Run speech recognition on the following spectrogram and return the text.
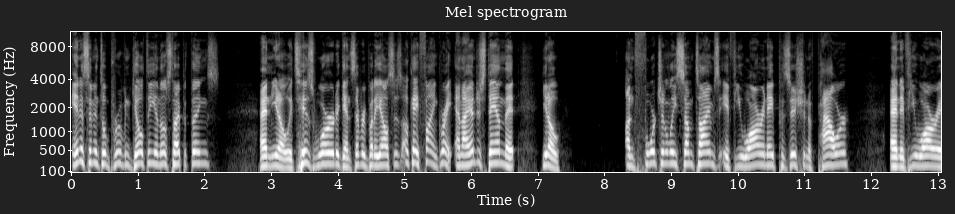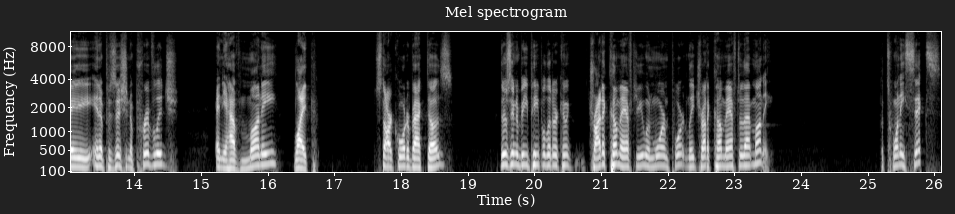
innocent until proven guilty and those type of things. And, you know, it's his word against everybody else's. Okay, fine, great. And I understand that, you know, unfortunately, sometimes if you are in a position of power and if you are a in a position of privilege and you have money like star quarterback does, there's going to be people that are going to try to come after you and more importantly, try to come after that money. But 26?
